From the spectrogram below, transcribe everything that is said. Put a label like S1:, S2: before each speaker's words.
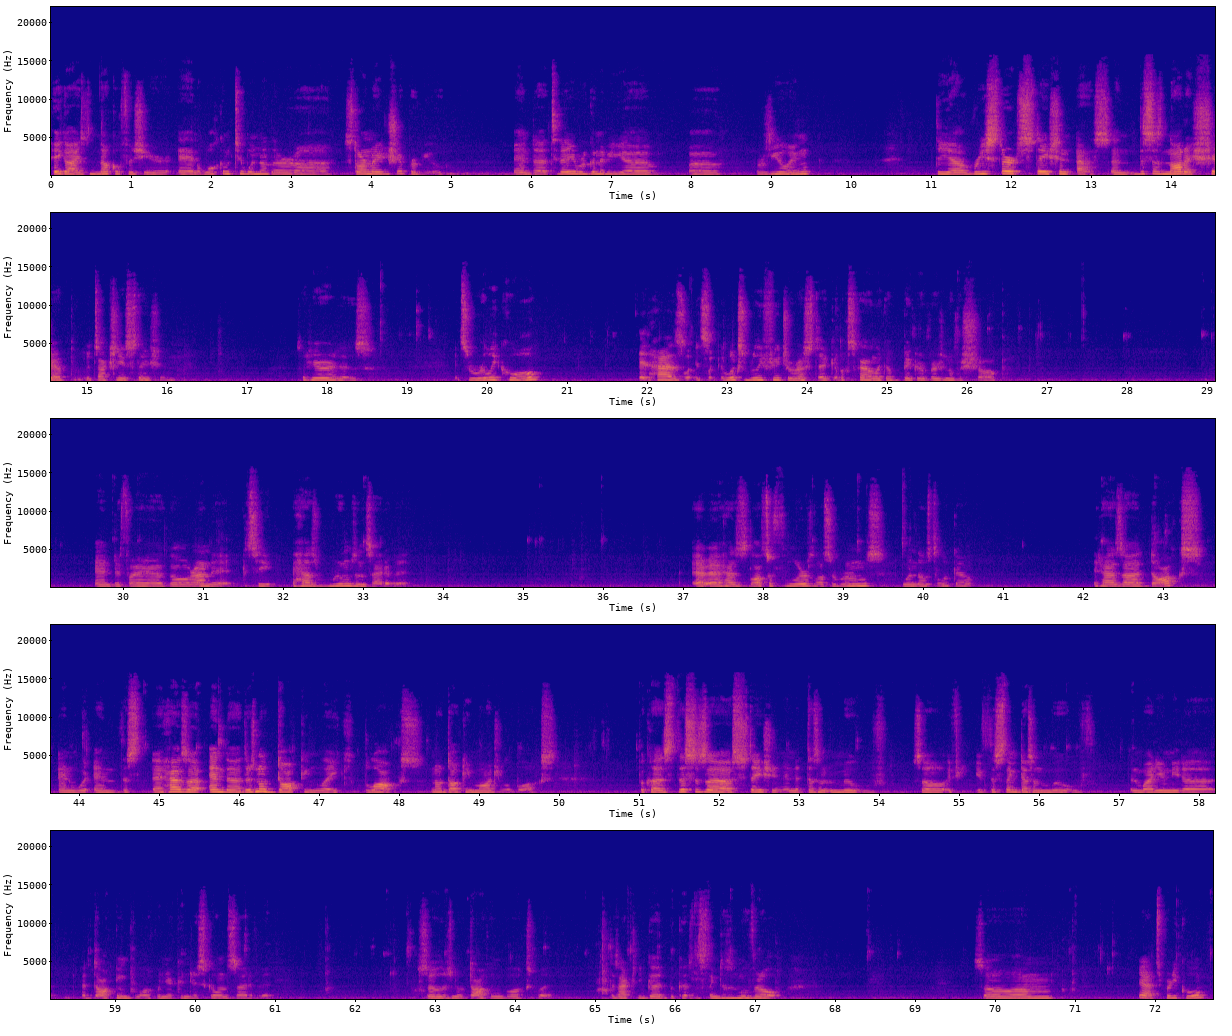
S1: Hey guys, Knucklefish here, and welcome to another uh, StarMade ship review. And uh, today we're going to be uh, uh, reviewing the uh, Research Station S. And this is not a ship, it's actually a station. So here it is. It's really cool. It has, it's it looks really futuristic. It looks kind of like a bigger version of a shop. And if I uh, go around it, you can see it has rooms inside of it. It, has lots of floors, lots of rooms, windows to look out. It has uh, docks and and this it has a and uh, there's no docking like blocks, no docking module blocks, because this is a station and it doesn't move. So if if this thing doesn't move, then why do you need a a docking block when you can just go inside of it. So there's no docking blocks, but it's actually good because this thing doesn't move at all. So, um, yeah, it's pretty cool.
